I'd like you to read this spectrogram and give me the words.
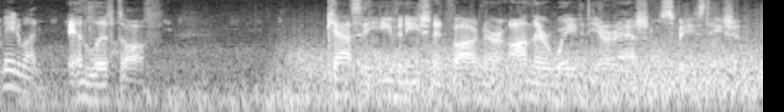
Made one. And liftoff. Cassidy, Ivanishin, and Vagner on their way to the International Space Station.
